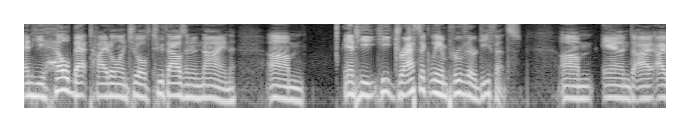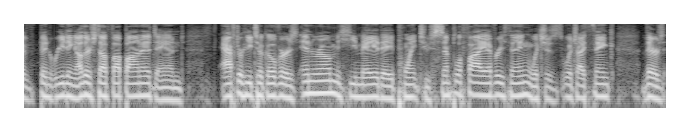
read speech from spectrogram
and he held that title until 2009. Um, and he he drastically improved their defense. Um, and I, I've been reading other stuff up on it, and after he took over as interim, he made a point to simplify everything, which is which I think there's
